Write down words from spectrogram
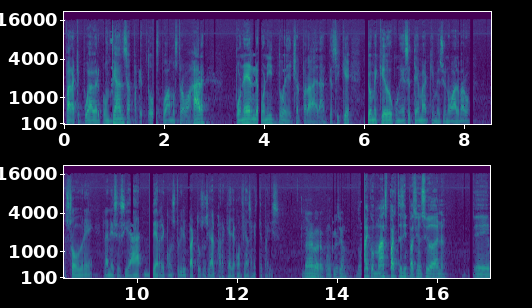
para que pueda haber confianza, para que todos podamos trabajar, ponerle bonito y echar para adelante. Así que yo me quedo con ese tema que mencionó Álvaro sobre la necesidad de reconstruir el pacto social para que haya confianza en este país. Don Álvaro, conclusión. con más participación ciudadana. Eh,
